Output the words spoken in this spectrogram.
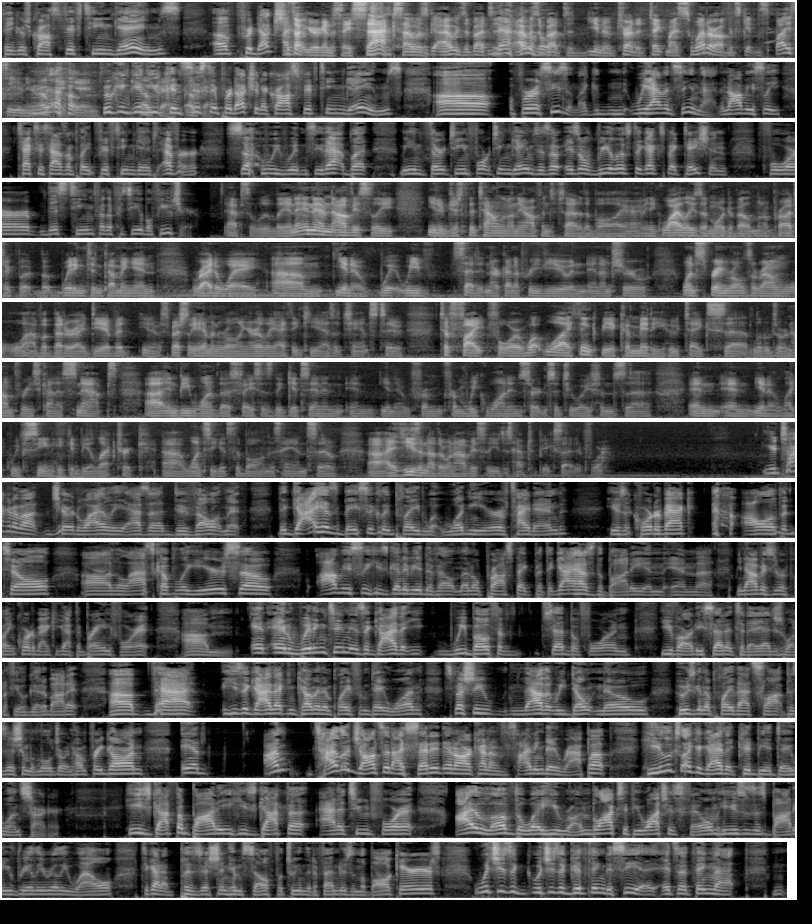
fingers crossed 15 games of production. I thought you were going to say sacks. I was I was about to No. I was about to you know try to take my sweater off. It's getting spicy in here. Okay, games. Who can give you consistent okay. production across 15 games uh, for a season? Like we haven't seen that, and obviously Texas hasn't played 15 games ever, so we wouldn't see that. But I mean, 13, 14 games is a is a realistic expectation for this team for the foreseeable future. Absolutely, and and then obviously, you know, just the talent on the offensive side of the ball. I, I think Wiley's a more developmental project, but but Whittington coming in right away. Um, you know, we, we've said it in our kind of preview, and, and I'm sure once spring rolls around, we'll, we'll have a better idea. But you know, especially him enrolling early, I think he has a chance to to fight for what will I think be a committee who takes uh, little Jordan Humphrey's kind of snaps uh, and be one of those faces that gets in and, and you know from from week one in certain situations, uh, and and you know like we've seen, he can be electric uh, once he gets the ball in his hands. So uh, he's another one. Obviously, you just have to be excited for. You're talking about Jared Wiley as a development. The guy has basically played what one year of tight end. He was a quarterback all up until uh, the last couple of years. So obviously he's going to be a developmental prospect, but the guy has the body and and the. I mean, obviously we're playing quarterback. You got the brain for it. Um, and and Whittington is a guy that you, we both have said before, and you've already said it today. I just want to feel good about it. Uh, that he's a guy that can come in and play from day one, especially now that we don't know who's going to play that slot position with Lil Jordan Humphrey gone. And I'm Tyler Johnson. I said it in our kind of signing day wrap up. He looks like a guy that could be a day one starter. He's got the body, he's got the attitude for it. I love the way he run blocks. If you watch his film, he uses his body really, really well to kind of position himself between the defenders and the ball carriers, which is a which is a good thing to see. It's a thing that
